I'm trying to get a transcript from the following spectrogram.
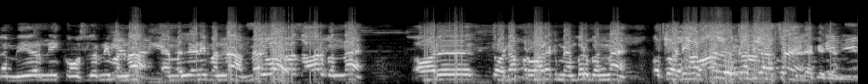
ਮੈਂ ਮੇਅਰ ਨਹੀਂ ਕਾਉਂਸਲਰ ਨਹੀਂ ਬੰਨਾ ਐਮਐਲਏ ਨਹੀਂ ਬੰਨਾ ਮੈਂ ਸੇਵਾਦਾਰ ਬੰਨਾ ਹੈ। ਔਰ ਤੁਹਾਡਾ ਪਰਿਵਾਰਕ ਮੈਂਬਰ ਬੰਨਾ ਹੈ ਔਰ ਤੁਹਾਡੀ ਆਸਾਂ ਲੋਕਾਂ ਦੀ ਆਸਾਂ ਲੈ ਕੇ ਜਾਣੀ ਹੈ।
